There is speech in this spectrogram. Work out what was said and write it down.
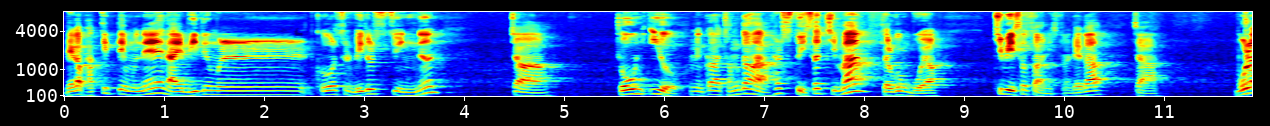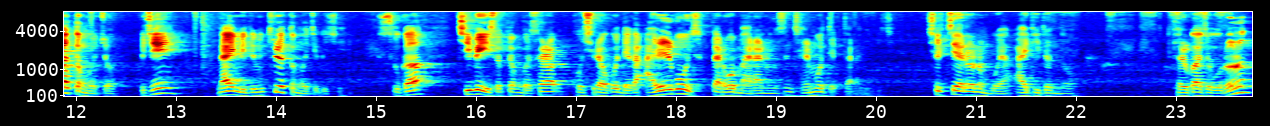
내가 봤기 때문에 나의 믿음을 그것을 믿을 수 있는 자 좋은 이유 그러니까 정당화할 수도 있었지만 결국 뭐야? 집에 있었어 안 있어? 내가 자 몰랐던 거죠. 그지? 나의 믿음이 틀렸던 거지, 그지? 수가 집에 있었던 것이라고 내가 알고 있었다라고 말하는 것은 잘못됐다는 얘기지. 실제로는 뭐야? I didn't know. 결과적으로는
